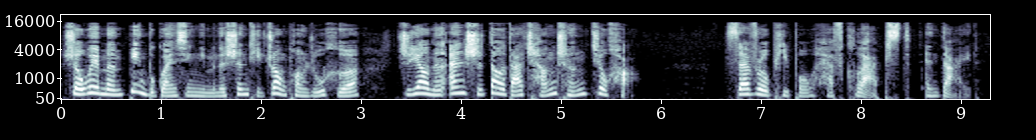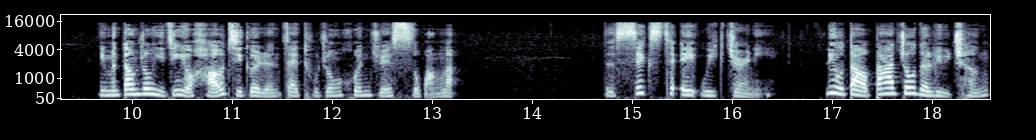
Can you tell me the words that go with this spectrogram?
守卫们并不关心你们的身体状况如何，只要能安时到达长城就好。Several people have collapsed and died. 你们当中已经有好几个人在途中昏厥死亡了。The six to eight week journey，六到八周的旅程。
